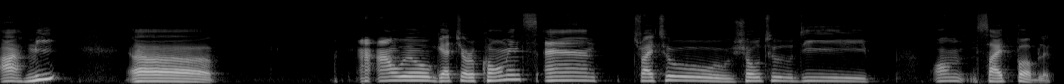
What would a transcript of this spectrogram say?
uh, me uh, I will get your comments and try to show to the on-site public.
